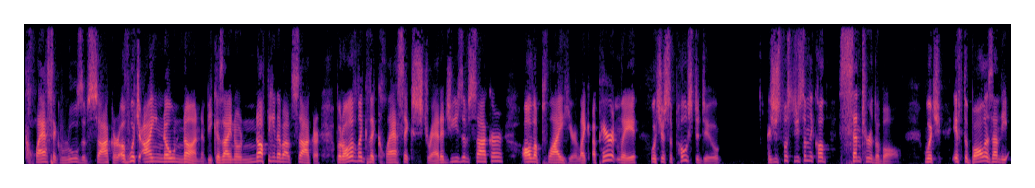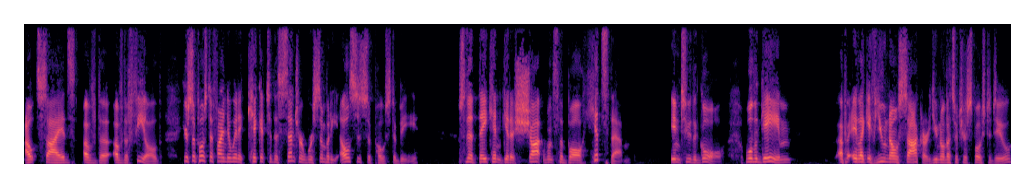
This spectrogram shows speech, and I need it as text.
classic rules of soccer, of which I know none because I know nothing about soccer, but all of like the classic strategies of soccer all apply here. Like apparently, what you're supposed to do is you're supposed to do something called center the ball which if the ball is on the outsides of the of the field, you're supposed to find a way to kick it to the center where somebody else is supposed to be so that they can get a shot once the ball hits them into the goal. Well, the game like if you know soccer, you know that's what you're supposed to do.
